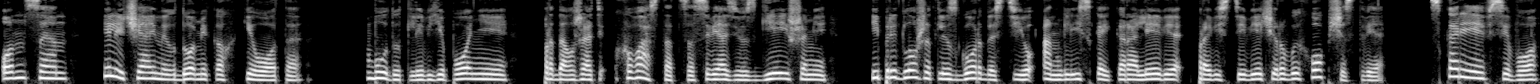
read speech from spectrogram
Онсен или чайных домиках Киото. Будут ли в Японии продолжать хвастаться связью с гейшами и предложат ли с гордостью английской королеве провести вечер в их обществе – Скорее всего,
